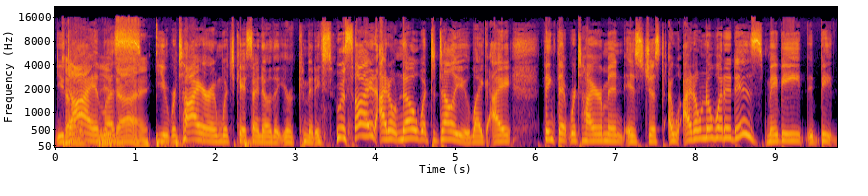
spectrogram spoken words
you Till die you unless die. you retire, in which case I know that you're committing suicide. I don't know what to tell you. Like, I think that retirement is just, I, I don't know what it is. Maybe, be,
